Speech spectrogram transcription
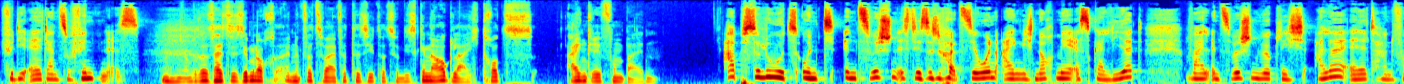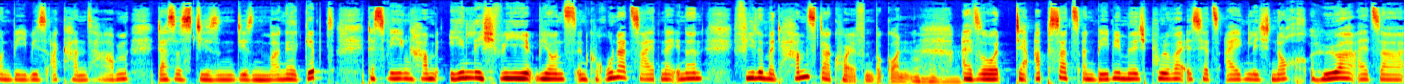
für die Eltern zu finden ist. Mhm, das heißt, es ist immer noch eine verzweifelte Situation. Die ist genau gleich, trotz Eingriff von beiden. Absolut. Und inzwischen ist die Situation eigentlich noch mehr eskaliert, weil inzwischen wirklich alle Eltern von Babys erkannt haben, dass es diesen, diesen Mangel gibt. Deswegen haben ähnlich wie wir uns in Corona-Zeiten erinnern, viele mit Hamsterkäufen begonnen. Also der Absatz an Babymilchpulver ist jetzt eigentlich noch höher, als er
